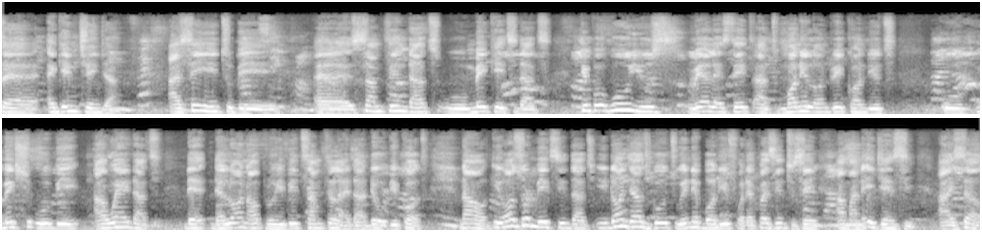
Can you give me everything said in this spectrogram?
uh, a game changer. I see it to be uh, something that will make it that people who use real estate as money laundering conduits will make sure will be aware that the, the law now prohibits something like that, they will be caught. Now, it also makes it that you don't just go to anybody for the person to say, I'm an agency, I sell.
